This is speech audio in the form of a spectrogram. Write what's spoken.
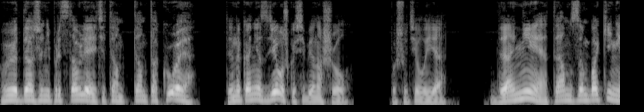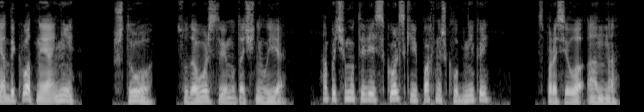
вы даже не представляете, там... там такое...» «Ты, наконец, девушку себе нашел?» — пошутил я. «Да не, там зомбаки неадекватные, они...» «Что?» — с удовольствием уточнил я. «А почему ты весь скользкий и пахнешь клубникой?» — спросила Анна.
